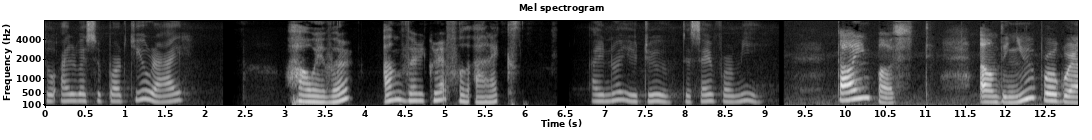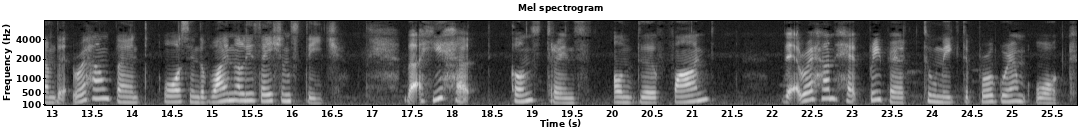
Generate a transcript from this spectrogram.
to always support you, right? However, I'm very grateful, Alex. I know you do, the same for me. Time passed, and the new program that Rehan planned was in the finalization stage, but he had constraints on the fund that Rehan had prepared to make the program work.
